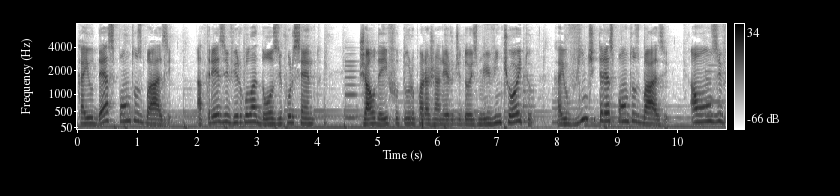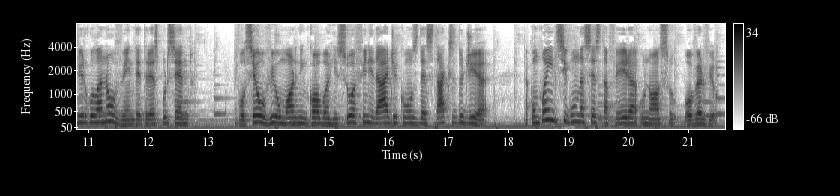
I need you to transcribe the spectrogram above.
caiu 10 pontos base, a 13,12%. Já o DI futuro para janeiro de 2028 caiu 23 pontos base, a 11,93%. Você ouviu o Morning Call Banrisul Afinidade com os destaques do dia. Acompanhe de segunda a sexta-feira o nosso overview.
